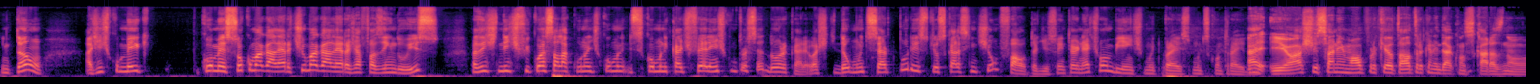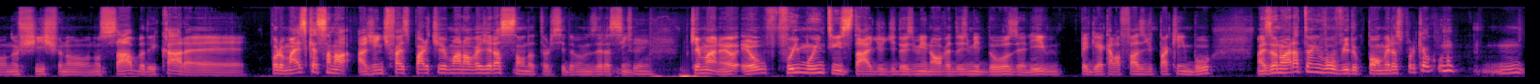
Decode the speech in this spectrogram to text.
Então, a gente meio que começou com uma galera, tinha uma galera já fazendo isso, mas a gente identificou essa lacuna de, de, se comunicar diferente com o torcedor, cara. Eu acho que deu muito certo por isso, que os caras sentiam falta disso. A internet é um ambiente muito para isso, muito descontraído. É, e eu acho isso animal porque eu tava trocando ideia com os caras no, no xixo no, no sábado, e, cara, é por mais que essa no... a gente faz parte de uma nova geração da torcida, vamos dizer assim. Sim. Porque, mano, eu, eu fui muito em estádio de 2009 a 2012 ali, peguei aquela fase de Paquembu, mas eu não era tão envolvido com o Palmeiras porque eu, não,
